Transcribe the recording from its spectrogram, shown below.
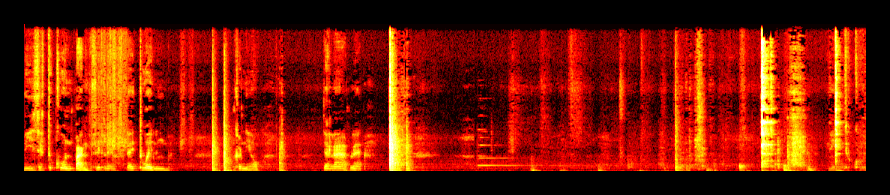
นี่จะทุกคนปั่นเสร็จแล้ว ได้ถ้วยหนึ่งข้าวเหนียว จะลาบแล้วนี่ทุกคน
